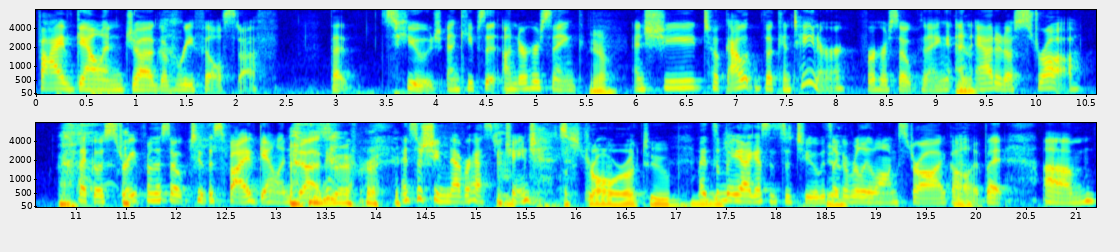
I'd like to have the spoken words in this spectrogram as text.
five gallon jug of refill stuff that's huge and keeps it under her sink. yeah. And she took out the container for her soap thing and Yeah. added a straw that goes straight from the soap to this five gallon jug. Is that right? and so she never has to change it. A straw or a tube? It's maybe? yeah, I guess it's a tube. It's like a really long straw, I call Yeah. it. But um,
